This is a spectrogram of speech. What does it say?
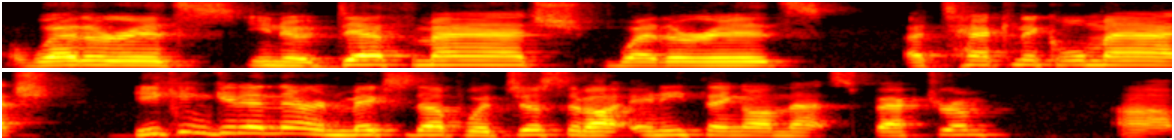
whether it's you know death match, whether it's a technical match, he can get in there and mix it up with just about anything on that spectrum. Um,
